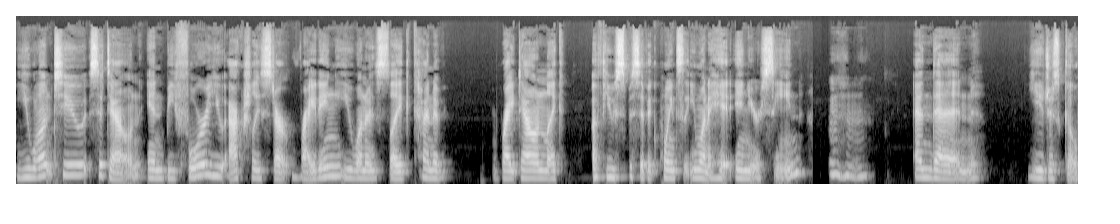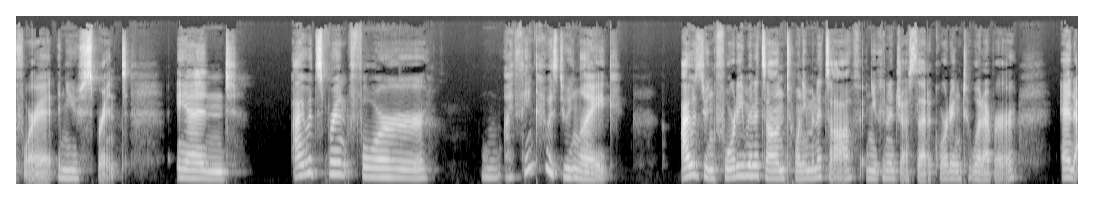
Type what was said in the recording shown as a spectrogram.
you want to sit down and before you actually start writing you want to like kind of write down like a few specific points that you want to hit in your scene mm-hmm. and then you just go for it and you sprint and i would sprint for I think I was doing like I was doing 40 minutes on, 20 minutes off, and you can adjust that according to whatever. And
